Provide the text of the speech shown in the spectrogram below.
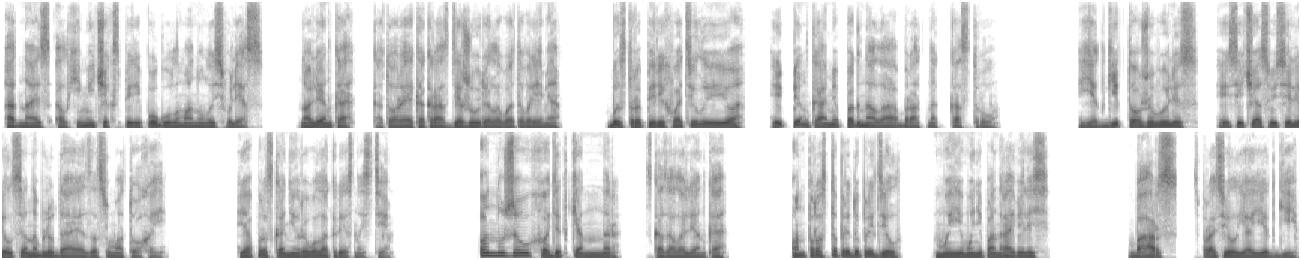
Одна из алхимичек с перепугу ломанулась в лес, но Ленка, которая как раз дежурила в это время, быстро перехватила ее и пинками погнала обратно к костру. Едги тоже вылез и сейчас веселился, наблюдая за суматохой. Я просканировал окрестности. «Он уже уходит, Кеннер», — сказала Ленка. «Он просто предупредил. Мы ему не понравились». «Барс?» — спросил я Едги.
